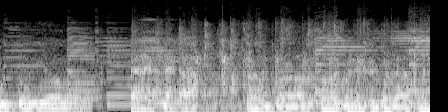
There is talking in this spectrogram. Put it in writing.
উত্তরীয় এক টাকা প্রদান করা হবে। সবাই মিলে একটু চলে আসবেন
